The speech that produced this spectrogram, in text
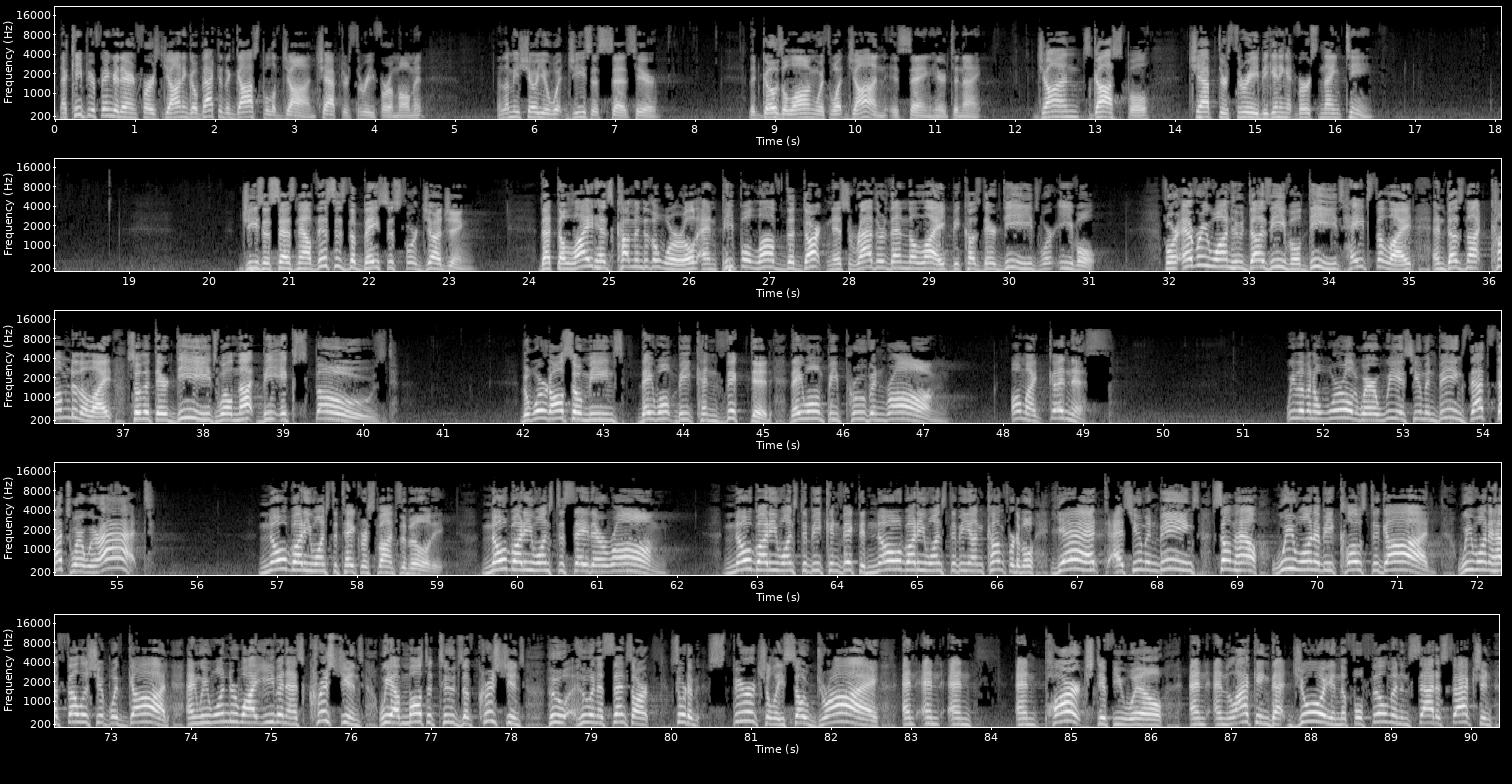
Now keep your finger there in 1 John and go back to the Gospel of John, chapter 3, for a moment. And let me show you what Jesus says here that goes along with what John is saying here tonight. John's Gospel, chapter 3, beginning at verse 19. Jesus says, Now this is the basis for judging that the light has come into the world and people love the darkness rather than the light because their deeds were evil. For everyone who does evil deeds hates the light and does not come to the light so that their deeds will not be exposed. The word also means they won't be convicted. They won't be proven wrong. Oh my goodness. We live in a world where we as human beings, that's, that's where we're at. Nobody wants to take responsibility. Nobody wants to say they're wrong. Nobody wants to be convicted. Nobody wants to be uncomfortable. Yet, as human beings, somehow we want to be close to God. We want to have fellowship with God. And we wonder why, even as Christians, we have multitudes of Christians who, who in a sense, are sort of spiritually so dry and, and, and, and parched, if you will, and, and lacking that joy and the fulfillment and satisfaction.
